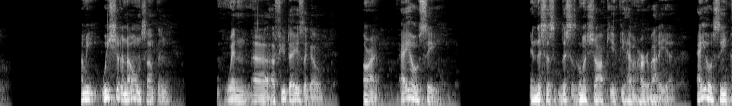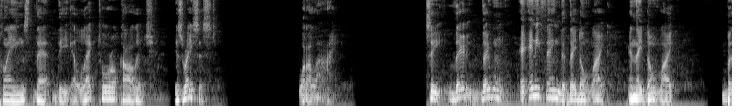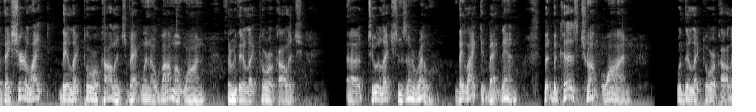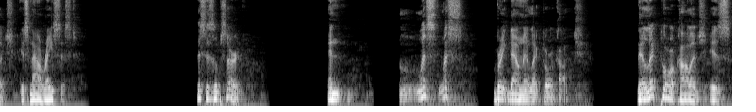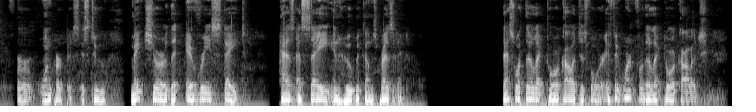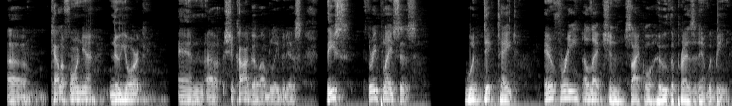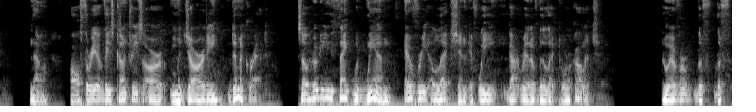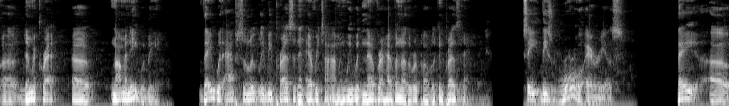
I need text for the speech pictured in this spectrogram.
I mean, we should have known something when uh, a few days ago. All right, AOC, and this is this is going to shock you if you haven't heard about it yet. AOC claims that the Electoral College is racist. What a lie. See, they they won't anything that they don't like and they don't like, but they sure liked the Electoral College back when Obama won through the Electoral College uh, two elections in a row. They liked it back then. But because Trump won with the Electoral College, it's now racist. This is absurd. And let's let's break down the Electoral College. The Electoral College is for one purpose is to make sure that every state has a say in who becomes president. That's what the Electoral College is for. If it weren't for the Electoral College, uh, California, New York, and uh, Chicago, I believe it is, these three places would dictate every election cycle who the president would be. Now, all three of these countries are majority Democrat. So, who do you think would win every election if we got rid of the Electoral College? Whoever the the uh, Democrat uh, nominee would be, they would absolutely be president every time, and we would never have another Republican president. See, these rural areas, they uh,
